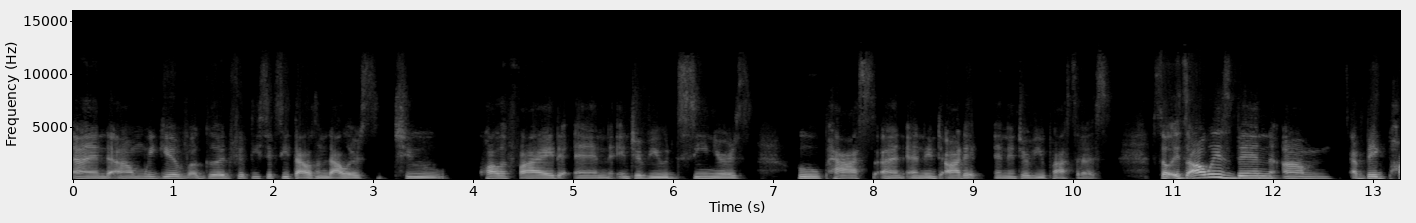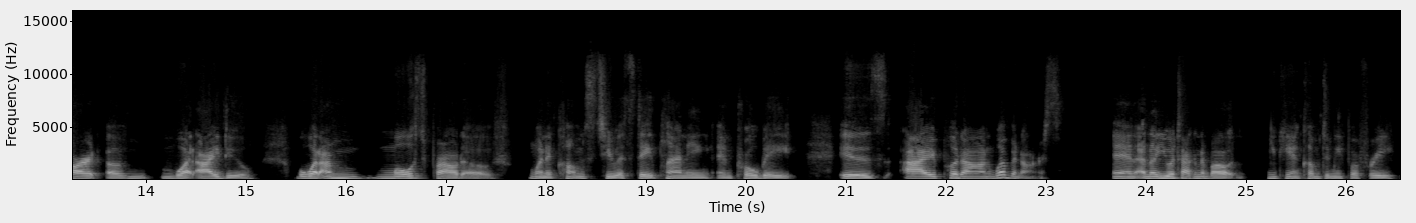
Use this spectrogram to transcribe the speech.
and um, we give a good fifty, sixty thousand dollars to qualified and interviewed seniors who pass an, an audit and interview process. So it's always been um, a big part of what I do. But what I'm most proud of when it comes to estate planning and probate is I put on webinars. And I know you were talking about you can't come to me for free.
